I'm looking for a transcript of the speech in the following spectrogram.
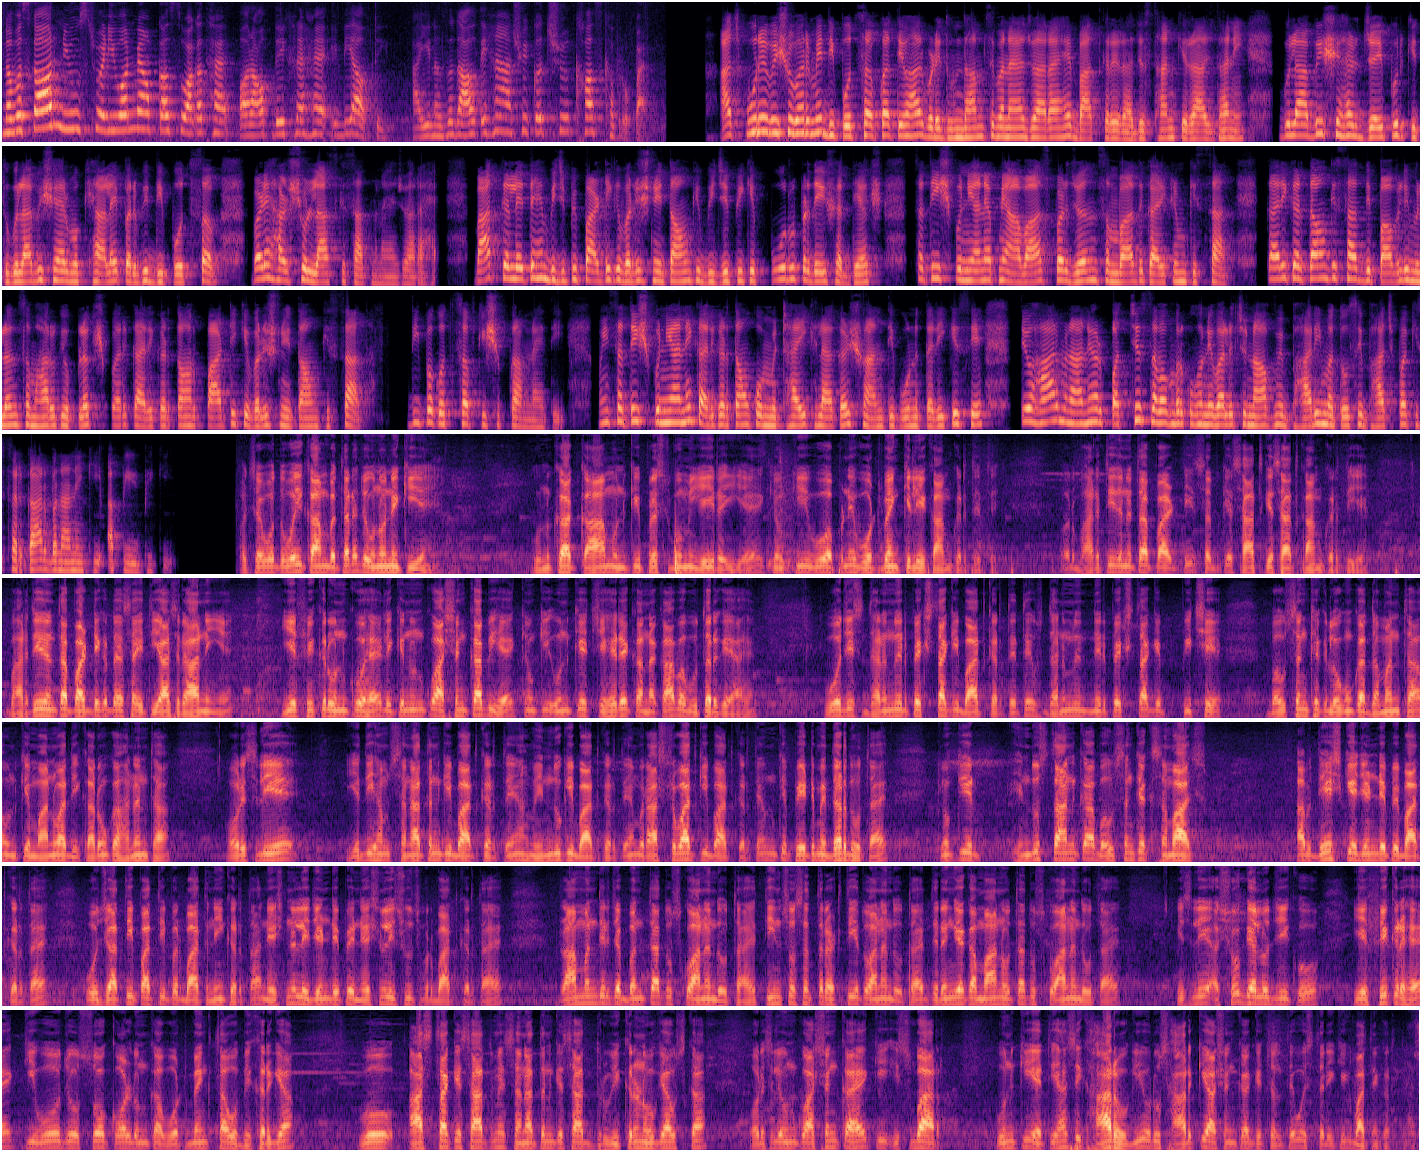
नमस्कार न्यूज़ 21 में आपका स्वागत है और आप देख रहे हैं इंडिया अपडेट आइए नज़र डालते हैं आज की कुछ खास खबरों पर। आज पूरे विश्व भर में दीपोत्सव का त्यौहार बड़े धूमधाम से मनाया जा रहा है। बात करें राजस्थान की राजधानी गुलाबी शहर जयपुर की तो गुलाबी शहर मुख्यालय पर भी दीपोत्सव बड़े हर्षोल्लास के साथ मनाया जा रहा है। बात कर लेते हैं बीजेपी पार्टी के वरिष्ठ नेताओं की। बीजेपी के पूर्व प्रदेश अध्यक्ष सतीश पुनिया ने अपने आवास पर जन संवाद कार्यक्रम के साथ, कार्यकर्ताओं के साथ दीपावली मिलन समारोह के उपलक्ष्य पर, कार्यकर्ताओं और पार्टी के वरिष्ठ नेताओं के साथ दीपक उत्सव की शुभकामनाएँ दी। वहीं सतीश पुनिया ने कार्यकर्ताओं को मिठाई खिलाकर शांतिपूर्ण तरीके से त्योहार मनाने और 25 नवंबर को होने वाले चुनाव में भारी मतों से भाजपा की सरकार बनाने की अपील भी की। अच्छा वो तो वही काम बता रहे जो उन्होंने किए हैं। उनका काम, उनकी पृष्ठभूमि यही रही है क्योंकि वो अपने वोट बैंक के लिए काम करते थे। और भारतीय जनता पार्टी सबके साथ के साथ काम करती है। भारतीय जनता पार्टी का तो ऐसा इतिहास रहा नहीं है। ये फ़िक्र उनको है, लेकिन उनको आशंका भी है, क्योंकि उनके चेहरे का नकाब अब उतर गया है। वो जिस धर्मनिरपेक्षता की बात करते थे, उस धर्मनिरपेक्षता के पीछे बहुसंख्यक लोगों का दमन था, उनके मानवाधिकारों का हनन था, और इसलिए यदि हम सनातन की बात करते हैं, हम हिंदू की बात करते हैं, हम राष्ट्रवाद की बात करते हैं, उनके पेट में दर्द होता है, क्योंकि हिंदुस्तान का बहुसंख्यक समाज अब देश के एजेंडे पे बात करता है, वो जाति पाति पर बात नहीं करता, नेशनल एजेंडे पे, नेशनल इश्यूज़ पर बात करता है। राम मंदिर जब बनता है तो उसको आनंद होता है 370 हटती है तो आनंद होता है, तिरंगे का मान होता है तो उसको आनंद होता है। इसलिए अशोक गहलोत जी को ये फ़िक्र है कि वो जो सो कॉल्ड उनका वोट बैंक था वो बिखर गया, वो आस्था के साथ में, सनातन के साथ ध्रुवीकरण हो गया उसका, और इसलिए उनको आशंका है कि इस बार उनकी ऐतिहासिक हार होगी और उस हार की आशंका के चलते वो इस तरीके की बातें करते हैं।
